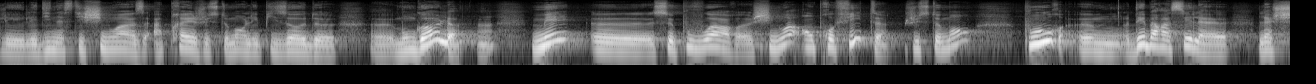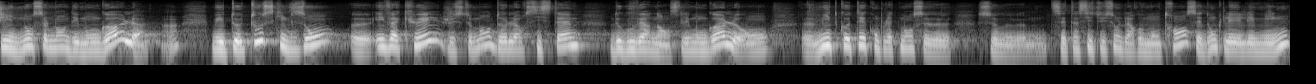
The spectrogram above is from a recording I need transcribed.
les, dynasties chinoises après justement l'épisode mongol, hein, mais ce pouvoir chinois en profite justement pour débarrasser la, Chine non seulement des Mongols, hein, mais de tout ce qu'ils ont euh, évacués justement de leur système de gouvernance. Les Mongols ont euh, mis de côté complètement cette institution de la remontrance et donc les, Ming,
